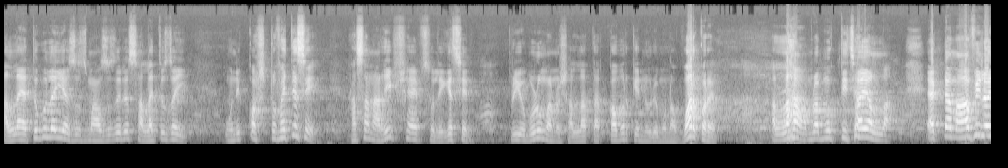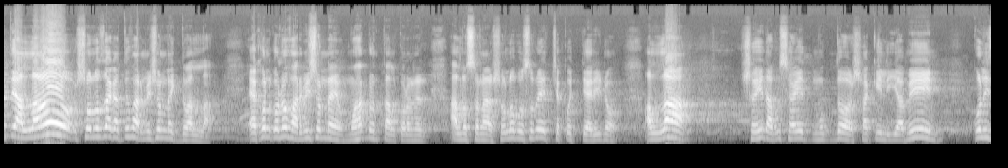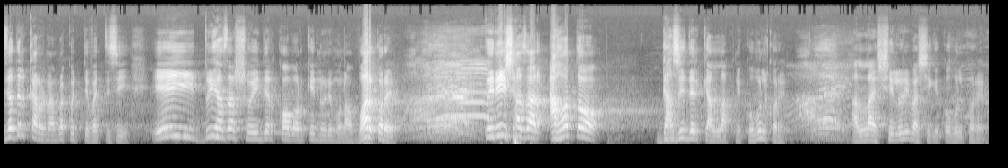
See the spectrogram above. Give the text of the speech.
আল্লাহ এতগুলো ইয়াজুজ মাহুজের চালাইতে যাই, উনি কষ্ট পাইতেছে। হাসান আরিফ সাহেব চলে গেছেন। প্রিয় বুড়ো মানুষ, আল্লাহ তার কবরকে নূরে মোনাব্বার করেন। আল্লাহ, আমরা মুক্তি চাই, আল্লাহ। একটা মাহফিল হইতে আল্লাহ ষোলো জায়গা জায়গাতে পারমিশন লাগতো আল্লাহ। এখন কোনো পারমিশন নাই, মহাগ্রন্থ আল কোরআনের আলোচনা, ষোলো বছরে ইচ্ছে করতে পারি ন। আল্লাহ শহীদ আবু সাহিদ মুগ্ধ, শাকিল, ইয়ামিন, কলিজাদের কারণে আমরা করতে পারতেছি। এই দুই হাজার শহীদের কবরকে নুরে মোনাব্বার করেন। তিরিশ হাজার আহত গাজীদেরকে আল্লাহ আপনি কবুল করেন। আল্লাহ শিলুরিবাসীকে কবুল করেন।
